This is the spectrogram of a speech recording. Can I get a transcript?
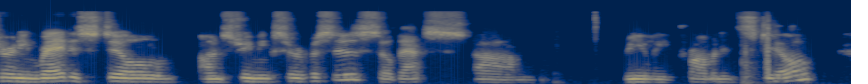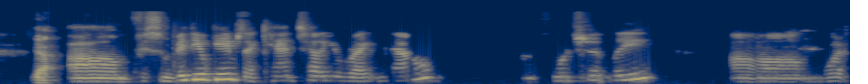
Turning Red is still on streaming services, so that's um, really prominent still. Yeah. Um, for some video games, I can't tell you right now, unfortunately. Um, what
